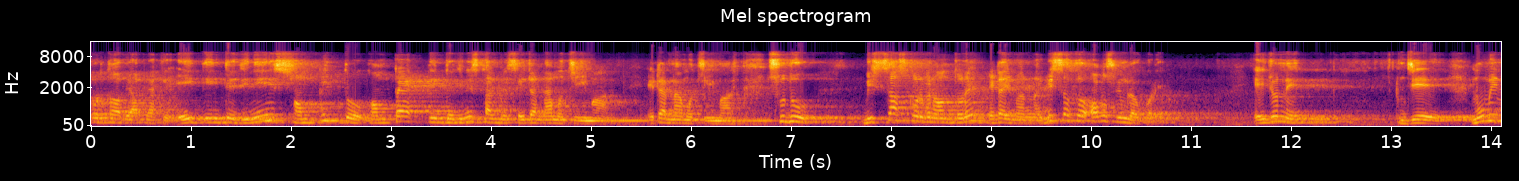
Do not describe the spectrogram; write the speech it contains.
করতে হবে আপনাকে। এই তিনটে জিনিস সম্পৃক্ত কম্প্যাক্ট তিনটে জিনিস থাকবে, সেটার নাম হচ্ছে ইমান এটার নাম হচ্ছে ইমান শুধু বিশ্বাস করবেন অন্তরে এটা ইমান নয়, বিশ্বাস তো অমুসলিমরাও করে। এই জন্যে যে মুমিন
